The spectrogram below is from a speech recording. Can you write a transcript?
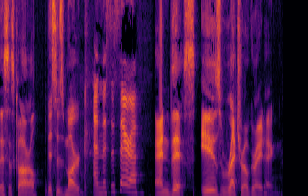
This is Carl, This is Mark. And this is Sarah. and this is Retrograding.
